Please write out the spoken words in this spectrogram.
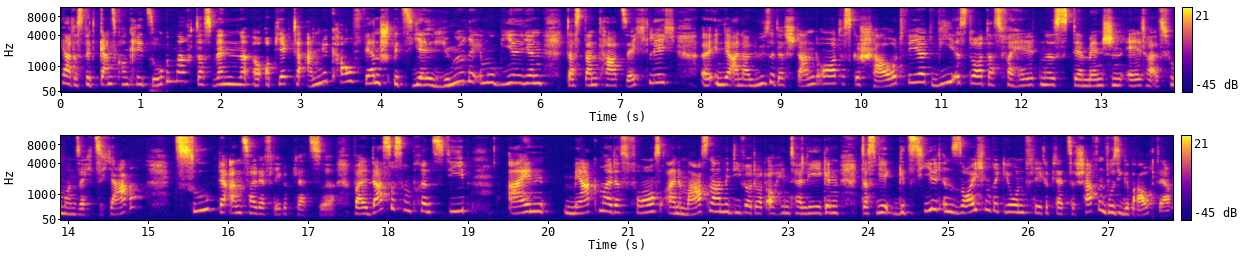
Ja, das wird ganz konkret so gemacht, dass wenn äh, Objekte angekauft werden, speziell jüngere Immobilien, dass dann tatsächlich äh, in der Analyse des Standortes geschaut wird, wie ist dort das Verhältnis der Menschen älter als 65 Jahre zu der Anzahl der Pflegeplätze. Weil das ist im Prinzip ein Merkmal des Fonds, eine Maßnahme, die wir dort auch hinterlegen, dass wir gezielt in solchen Regionen Pflegeplätze schaffen, wo sie gebraucht werden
